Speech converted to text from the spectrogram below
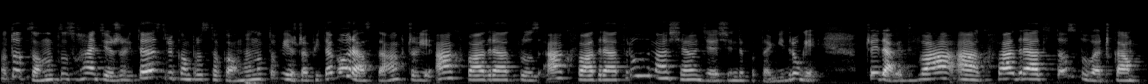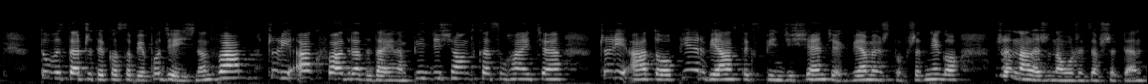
no to co? No to słuchajcie, jeżeli to jest trójkąt prostokątny, no to wjeżdża Pitagoras, tak? Czyli a kwadrat plus a kwadrat równa się 10 do potęgi drugiej. Czyli tak, 2a kwadrat to stóweczka. Tu wystarczy tylko sobie podzielić na 2, czyli a kwadrat daje nam 50, słuchajcie, czyli a to pierwiastek z 50, jak wiemy już z poprzedniego, że należy nałożyć zawsze ten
